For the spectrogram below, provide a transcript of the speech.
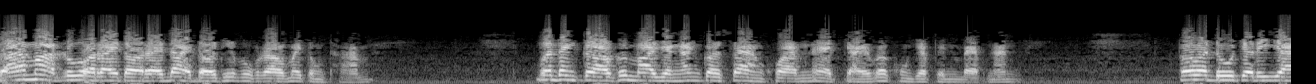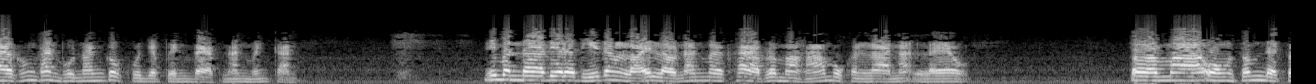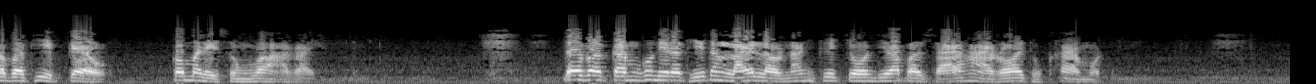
สามารถรู้อะไรต่ออะไรได้โดยที่พวกเราไม่ต้องถาม เมื่อได้กล่าวขึ้นมาอย่างนั้นก็สร้างความแน่ใจว่าคงจะเป็นแบบนั้นเพราะว่าดูจริยาของท่านผู้นั้นก็ควรจะเป็นแบบนั้นเหมือนกัน นี่บรรดาเดรธีทั้งหลายเหล่านั้นเมื่อฆ่าพระมหามุคลานะแล้ว ต่อมาองค์สมเด็จพระบัณฑิตแก้วก็ไม่ได้ทรงว่าอะไรแต่ประกรรมของเดรธีทั้งหลายเหล่านั้น คือโจรที่รับอาสาห้าร้อยถูกฆ่าหมด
